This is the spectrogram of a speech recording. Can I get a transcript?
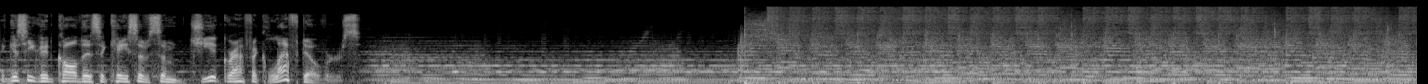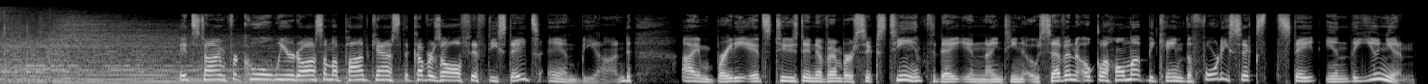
I guess you could call this a case of some geographic leftovers. It's time for Cool, Weird, Awesome, a podcast that covers all 50 states and beyond. I'm Brady. It's Tuesday, November 16th. Today in 1907, Oklahoma became the 46th state in the Union.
